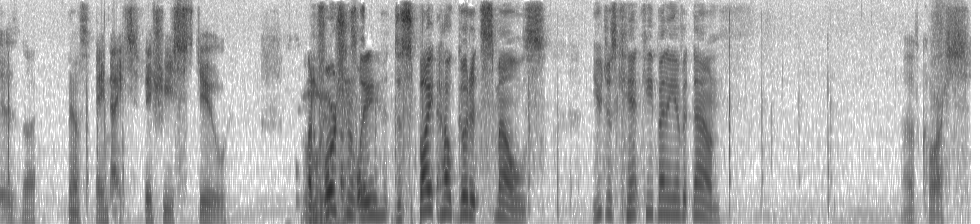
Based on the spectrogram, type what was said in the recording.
Is uh, Yes. a nice fishy stew. Oh. Unfortunately, despite how good it smells, you just can't keep any of it down. Of course.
